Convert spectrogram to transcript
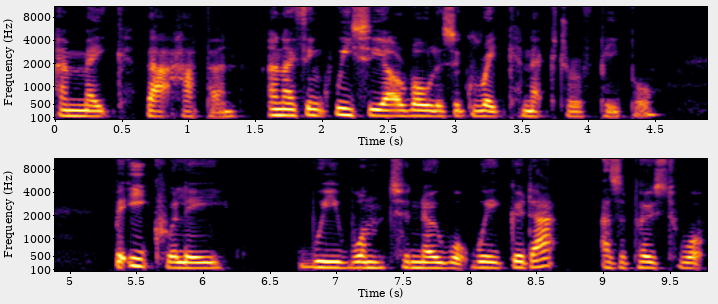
and make that happen. And I think we see our role as a great connector of people. But equally, we want to know what we're good at as opposed to what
